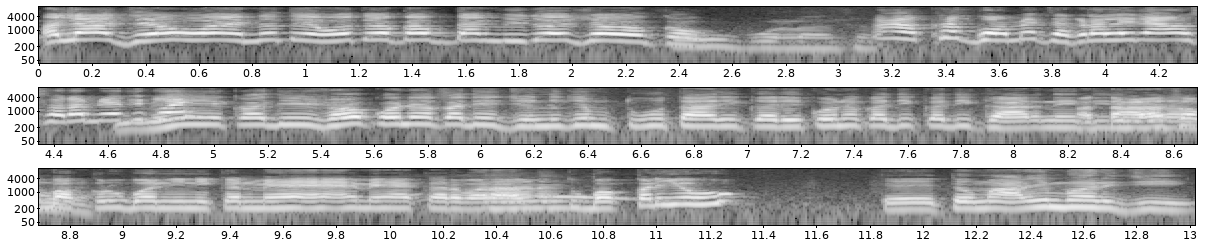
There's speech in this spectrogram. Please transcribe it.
અલ્યા જે હોય ને તેવો તો કહું તને બીજો શું કહું. બોલો આખા ગોમે ઝઘડા લઈને આવો શરમ નથી કોઈ? કદી છો કોને કદી જિંદગીમાં તું તારી કરી કોને કદી કદી ગાર નહીં તારા તો બકરું બની નીકળ મેં મેં કરવાના તું બકડીયું. તે તો મારી મરજી.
